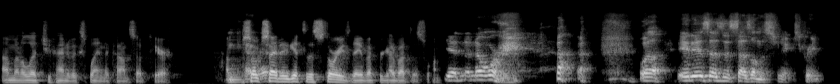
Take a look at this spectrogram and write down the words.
I'm gonna let you kind of explain the concept here. I'm so excited to get to the stories, Dave. I forgot about this one. Yeah, no, no worry. well, it is as it says on the screen:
